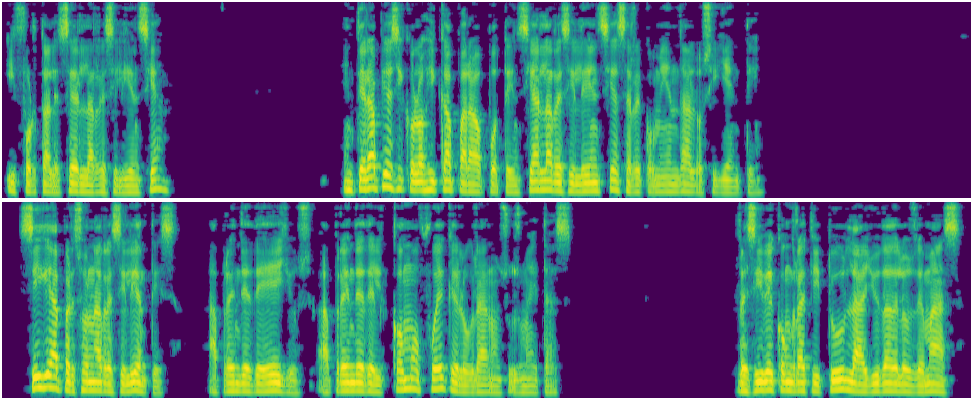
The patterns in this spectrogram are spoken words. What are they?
y fortalecer la resiliencia? En terapia psicológica para potenciar la resiliencia se recomienda lo siguiente. Sigue a personas resilientes, aprende de ellos, aprende del cómo fue que lograron sus metas. Recibe con gratitud la ayuda de los demás.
